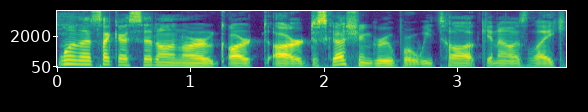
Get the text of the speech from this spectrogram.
Well, that's like I said on our, our our discussion group where we talk, and I was like,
